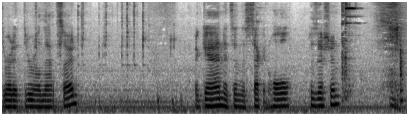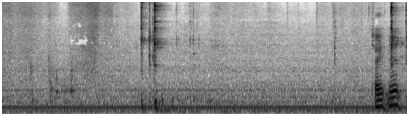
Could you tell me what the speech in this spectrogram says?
thread it through on that side. Again, it's in the second hole position. Tighten it.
